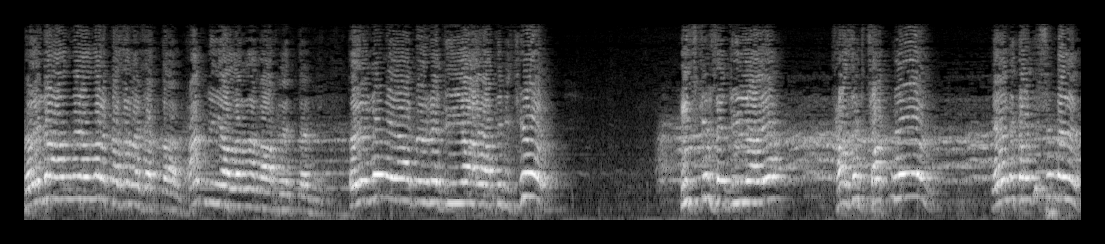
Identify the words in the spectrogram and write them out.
Böyle anlayanlar kazanacaklar. Hem dünyalarına ahiretlerini. Öyle veya böyle dünya hayatı bitiyor. Hiç kimse dünyaya kazık çakmıyor. Değerli kardeşim benim.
